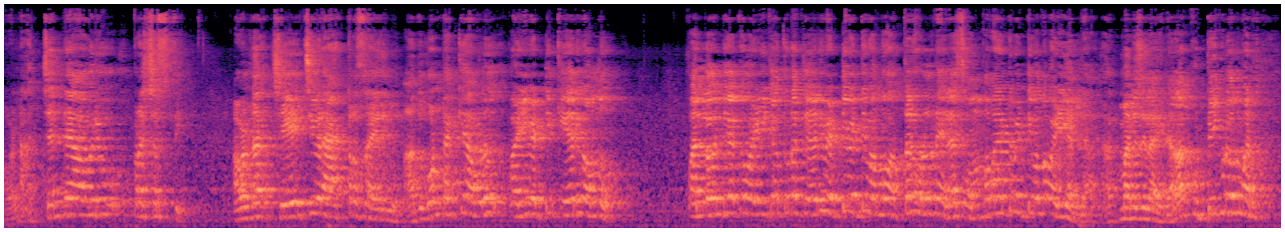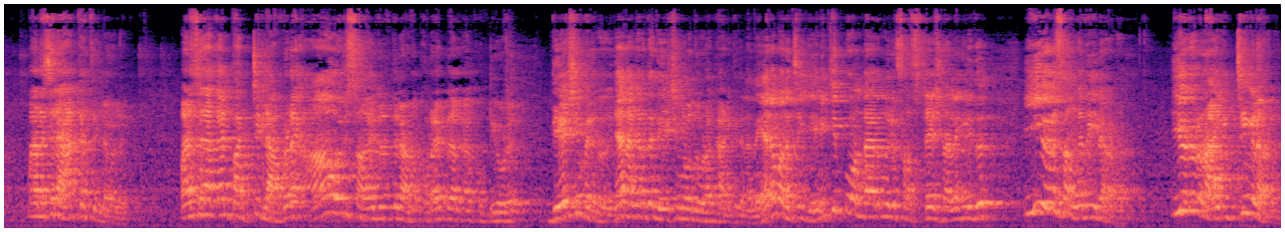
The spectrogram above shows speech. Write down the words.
അവളുടെ അച്ഛന്റെ ആ ഒരു പ്രശസ്തി. അവളുടെ ചേച്ചി ഒരു ആക്ട്രസ് ആയിരുന്നു. അതുകൊണ്ടൊക്കെ അവൾ വഴി വെട്ടി കയറി വന്നു. വല്ലോന്റെ ഒക്കെ വഴിക്കത്തൂടെ കയറി വെട്ടി വെട്ടി വന്നു. അത്ര ഉള്ളതേ അല്ല സ്വന്തമായിട്ട് വെട്ടി വന്ന വഴിയല്ല. മനസ്സിലായില്ല. അത് ആ കുട്ടിയും കൂടെ ഒന്ന് മനസ്- മനസ്സിലാക്കത്തില്ല അവൾ. മനസ്സിലാക്കാൻ പറ്റില്ല. അവിടെ ആ ഒരു സാഹചര്യത്തിലാണ് കുറെ പേർക്ക് ആ കുട്ടിയോട് ദേഷ്യം വരുന്നത്. ഞാൻ അങ്ങനത്തെ ദേഷ്യങ്ങളൊന്നും ഇവിടെ കാണിക്കുന്നില്ല. നേരെ മറിച്ച് എനിക്കിപ്പോ ഉണ്ടായിരുന്ന ഒരു ഫ്രസ്ട്രേഷൻ അല്ലെങ്കിൽ ഇത് ഈ ഒരു സംഗതിയിലാണ്. ഈ ഒരു റൈറ്റിംഗിലാണ്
